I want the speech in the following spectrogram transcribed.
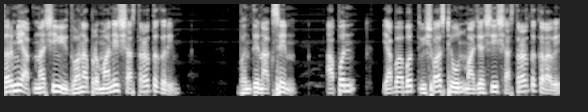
तर मी आपणाशी विद्वानाप्रमाणे शास्त्रार्थ करीन. भंते नागसेन आपण याबाबत विश्वास ठेवून माझ्याशी शास्त्रार्थ करावे.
